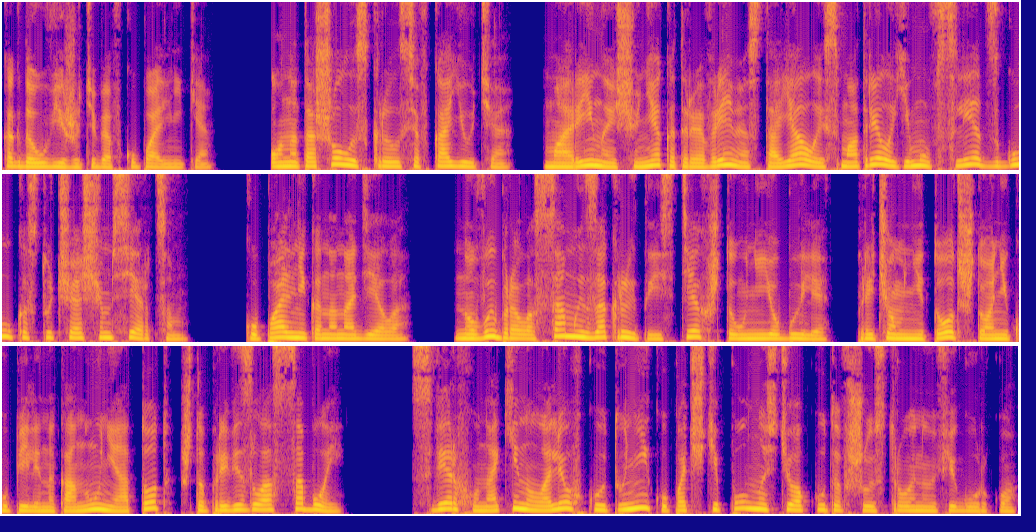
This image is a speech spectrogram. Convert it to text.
когда увижу тебя в купальнике». Он отошел и скрылся в каюте. Марина еще некоторое время стояла и смотрела ему вслед с гулко стучащим сердцем. Купальник она надела, но выбрала самый закрытый из тех, что у нее были, причем не тот, что они купили накануне, а тот, что привезла с собой. Сверху накинула легкую тунику, почти полностью окутавшую стройную фигурку.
